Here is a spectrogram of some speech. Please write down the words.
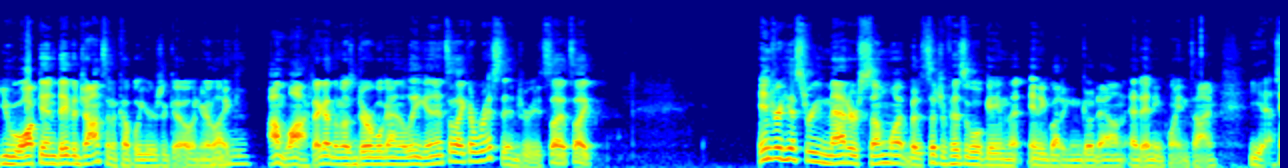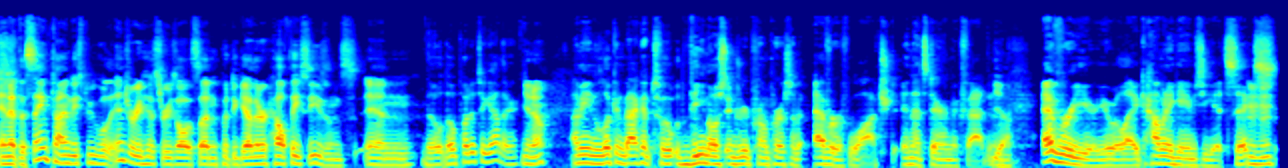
you walk in David Johnson a couple years ago, and you're Mm-hmm. like, I'm locked. I got the most durable guy in the league, and it's like a wrist injury. Like, it's like injury history matters somewhat, but it's such a physical game that anybody can go down at any point in time. Yes. And at the same time, these people with injury histories all of a sudden put together healthy seasons, and they'll they'll put it together. you know, I mean, looking back at the most injury prone person I've ever watched, and that's Darren McFadden. Yeah. Every year you were like, how many games you get? 6 mm-hmm.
